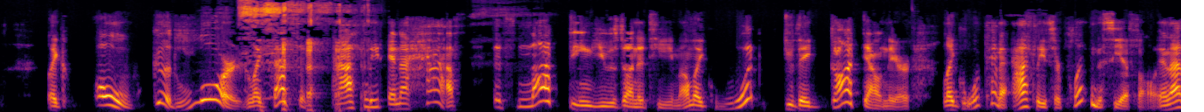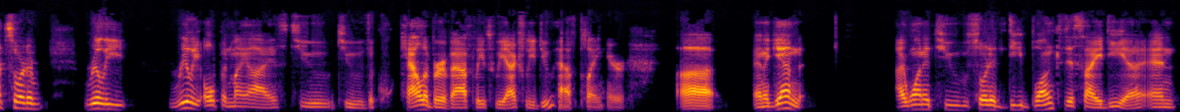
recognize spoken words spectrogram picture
Like, oh, good lord. Like, that's an athlete and a half that's not being used on a team. I'm like, what do they got down there? Like, what kind of athletes are playing the CFL? And that sort of really, really opened my eyes to to the caliber of athletes we actually do have playing here. Uh, and again, I wanted to sort of debunk this idea. And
